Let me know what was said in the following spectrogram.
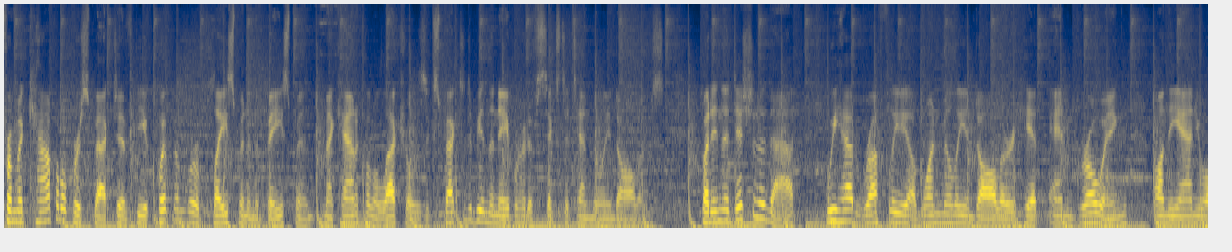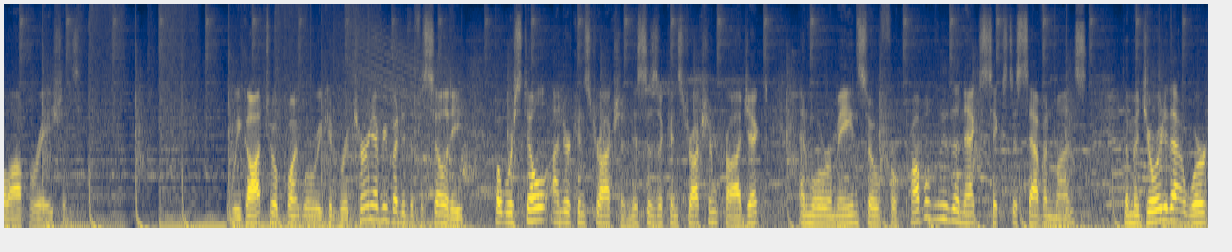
From a capital perspective, the equipment replacement in the basement, mechanical and electrical, is expected to be in the neighborhood of six to $10 million. But in addition to that, we had roughly a $1 million hit and growing on the annual operations. We got to a point where we could return everybody to the facility, but we're still under construction. This is a construction project and will remain so for probably the next six to seven months. The majority of that work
